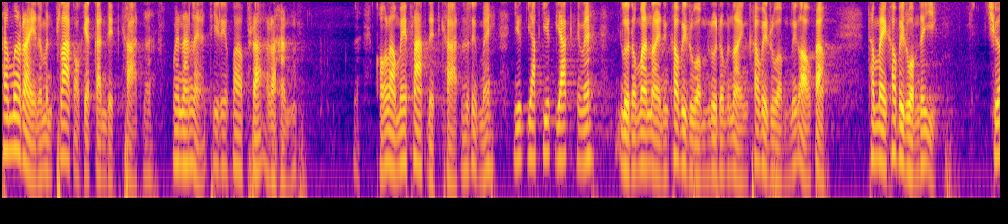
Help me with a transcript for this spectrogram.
ถ้าเมื่อไหร่นะมันพลากออกจากกันเด็ดขาดนะเมื่อนั้นแหละที่เรียกว่าพระอรหันต์ของเราไม่พลากเด็ดขาดรู้สึกไหมยึกยักยึกยักใช่ไหมหลุดออกมาหน่อยหนึ่งเข้าไปรวมหลุดออกมาหน่อยเข้าไปรวม นึกออกเปล่าทำไมเข้าไปรวมได้อีก เชื้อ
